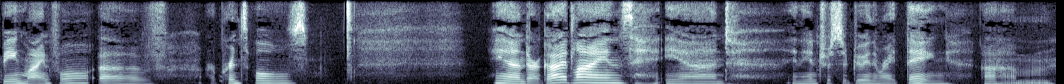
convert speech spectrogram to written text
being mindful of our principles and our guidelines, and in the interest of doing the right thing, um,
